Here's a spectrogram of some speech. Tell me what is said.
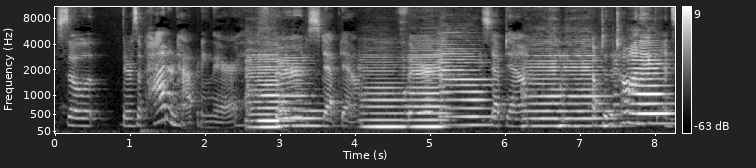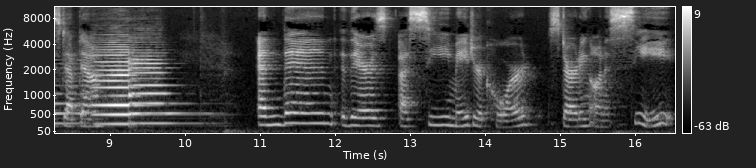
So there's a pattern happening there. Third step down, C major chord starting on a C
